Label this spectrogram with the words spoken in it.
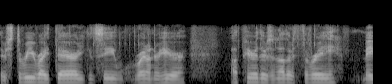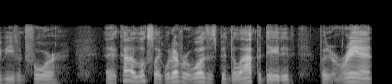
There's three right there, you can see right under here. Up here there's another three, maybe even four. And it kind of looks like whatever it was, it's been dilapidated, but it ran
